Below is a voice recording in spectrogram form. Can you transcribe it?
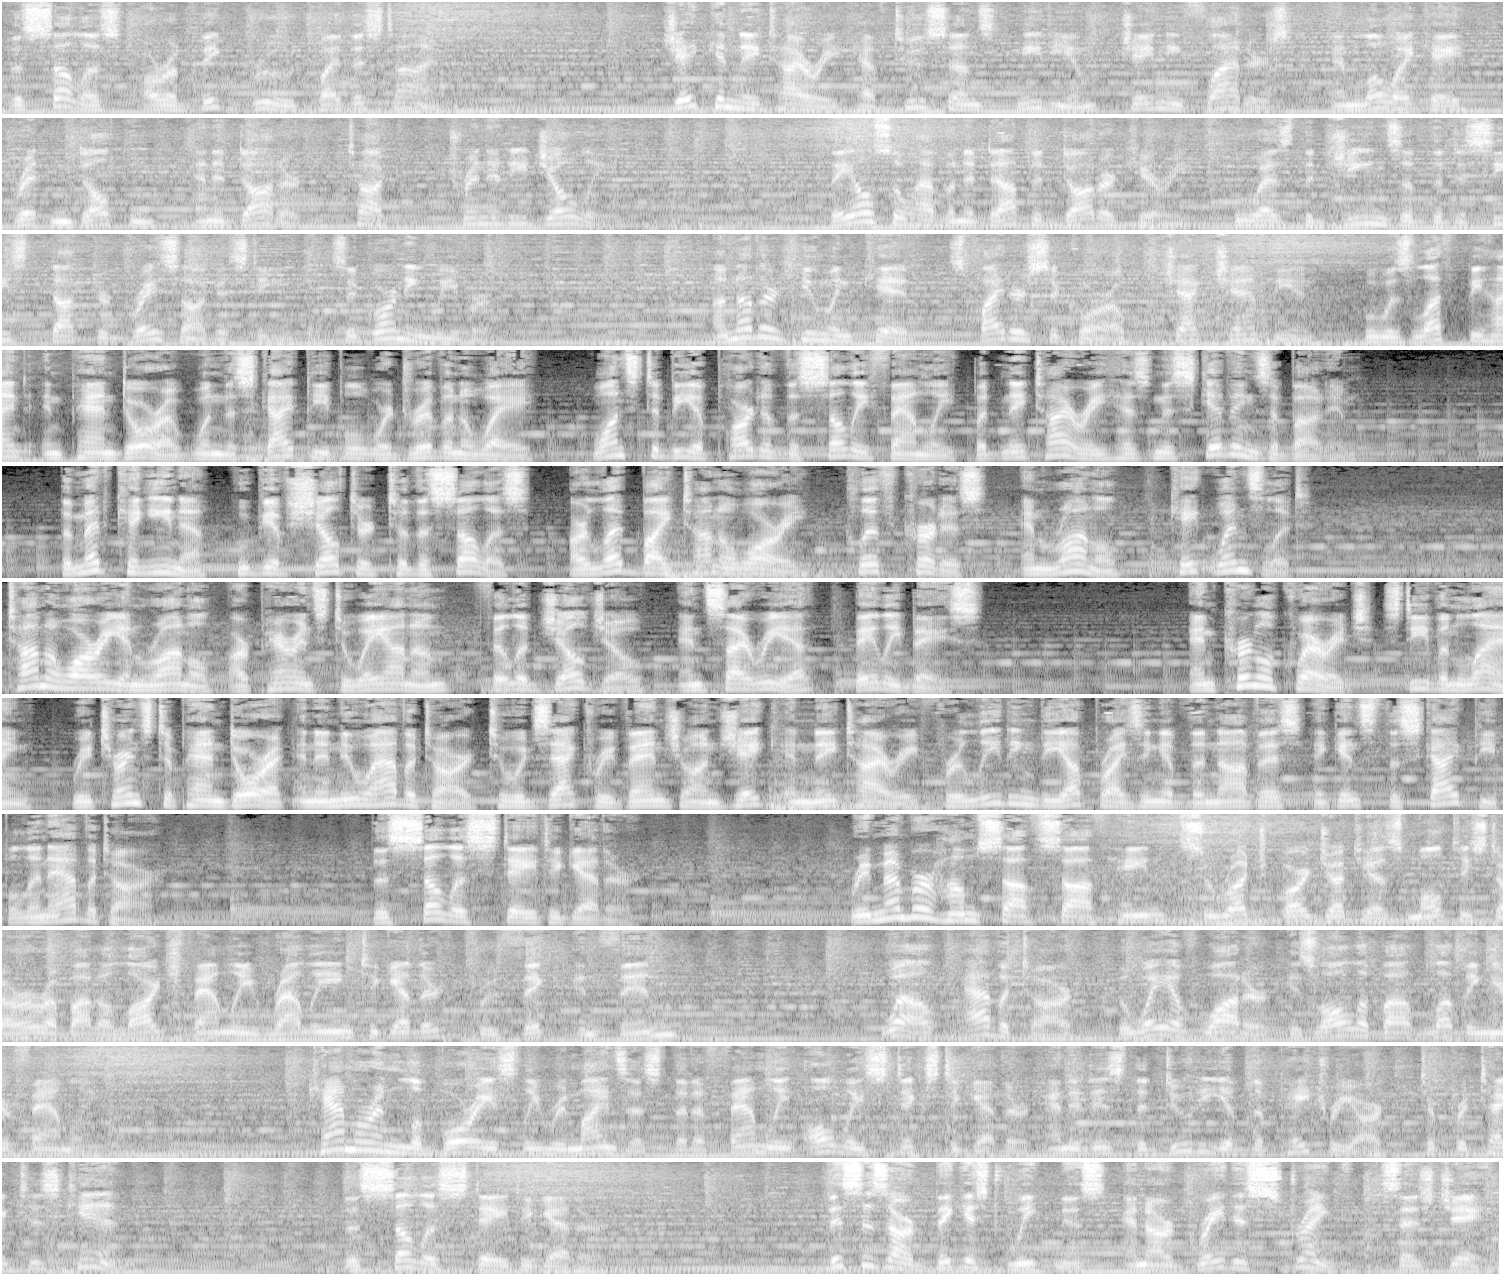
The Sullys are a big brood by this time. Jake and Neytiri have two sons, Neteyam, Jamie Flatters, and Lo'ak, Britton Dalton, and a daughter, Tuk, Trinity Jolie. They also have an adopted daughter Kiri, who has the genes of the deceased Dr. Grace Augustine, Sigourney Weaver. Another human kid, Spider Socorro, Jack Champion, who was left behind in Pandora when the Sky People were driven away, wants to be a part of the Sully family but Neytiri has misgivings about him. The Metkayina, who give shelter to the Sullys, are led by Tonowari, Cliff Curtis, and Ronal, Kate Winslet. Tonowari and Ronal are parents to Aonung, Filip Geljo, and Tsireya, Bailey Bass. And Colonel Quaritch, Stephen Lang, returns to Pandora in a new avatar to exact revenge on Jake and Neytiri for leading the uprising of the Navis against the Sky People in Avatar. The Sullys stay together. Remember Hum Saath Saath Hain Suraj Barjatya's multi-starrer about a large family rallying together through thick and thin? Well, Avatar, The Way of Water is all about loving your family. Cameron laboriously reminds us that a family always sticks together and it is the duty of the patriarch to protect his kin. The Sullys stay together. This is our biggest weakness and our greatest strength, says Jake.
